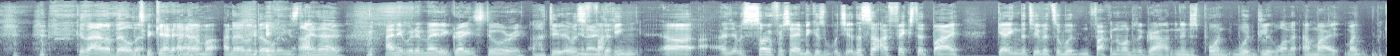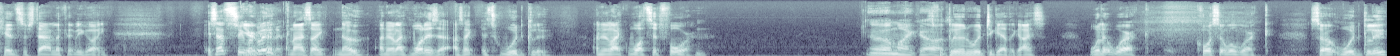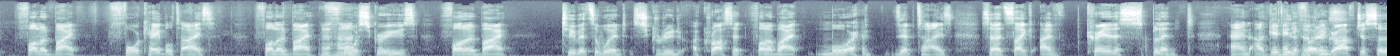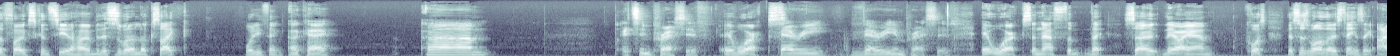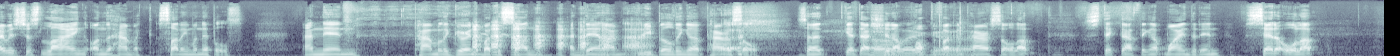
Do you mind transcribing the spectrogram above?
Because I am a builder. To get it I know out. my, I know my buildings. I know, and it would have made a great story. Oh, dude, it was You know, fucking. Uh, it was so frustrating because this I fixed it by getting the two bits of wood and fucking them onto the ground, and then just pouring wood glue on it. And my my kids are standing looking at me going, "Is that super You're glue?" acrylic. And I was like, "No." And they're like, "What is it?" I was like, "It's wood glue." And they're like, "What's it for?" Oh my god! For god! gluing wood together, guys. Will it work? Of course it will work. So wood glue followed by four cable ties, followed by Uh-huh. four screws, followed by two bits of wood screwed across it, followed by more zip ties. So it's like I've created a splint. And I'll give you Any the hookers? photograph just so the folks can see it at home. But this is what it looks like. What do you think? Okay, um, it's impressive. It works. Very, very impressive. it works and that's the like so there i am of course this is one of those things like i was just lying on the hammock sunning my nipples and then pamela going about the sun and then i'm rebuilding a parasol. So get that shit Oh up my pop the fucking parasol up. Stick that thing up wind it in set it all up.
